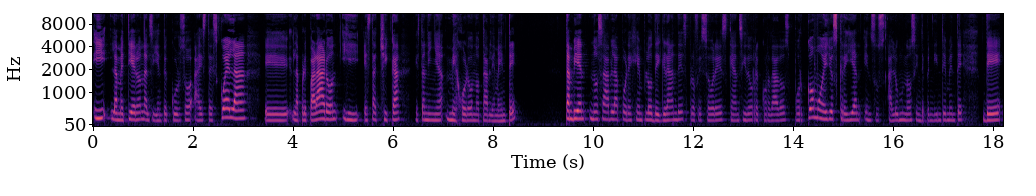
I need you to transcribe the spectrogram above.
Y la metieron al siguiente curso a esta escuela, eh, la prepararon y esta chica, esta niña mejoró notablemente. También nos habla, por ejemplo, de grandes profesores que han sido recordados por cómo ellos creían en sus alumnos, independientemente de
